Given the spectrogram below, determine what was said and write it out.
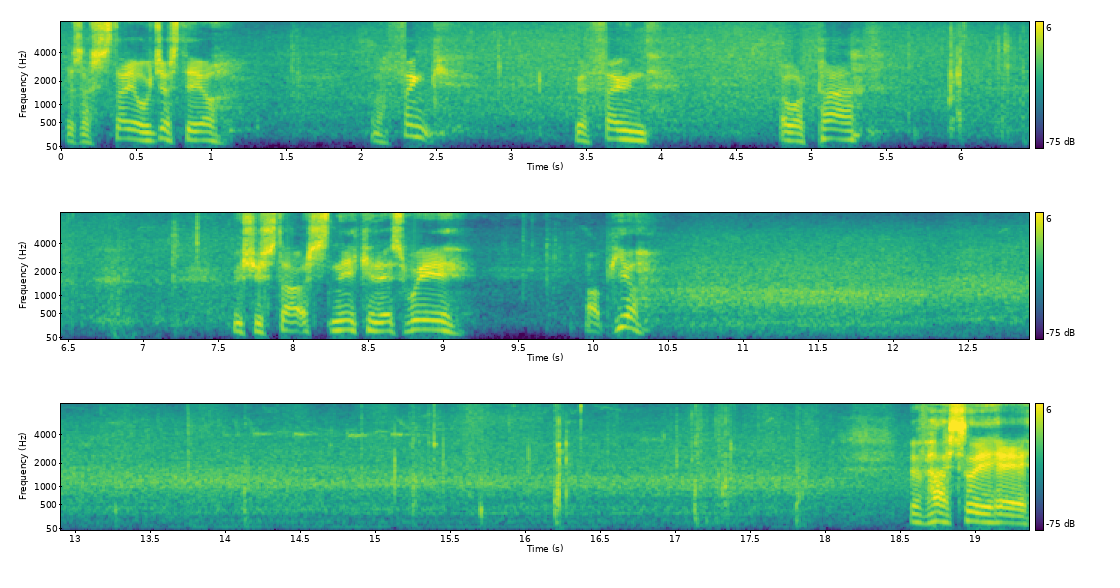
There's a stile just there. And I think we've found our path. We should start snaking its way up here. We've actually, uh,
